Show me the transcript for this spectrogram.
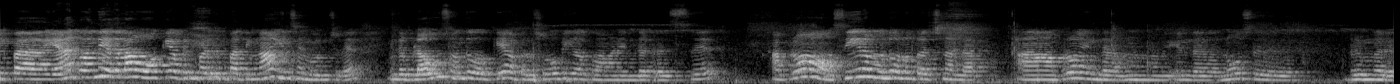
இப்போ எனக்கு வந்து எதெல்லாம் ஓகே அப்படின்னு படுதுன்னு பார்த்தீங்கன்னா இது செஞ்சு முடிச்சுது இந்த ப்ளவுஸ் வந்து ஓகே அப்புறம் சோபிகாவுக்கு வாங்கின இந்த ட்ரெஸ்ஸு அப்புறம் சீரம் வந்து ஒன்றும் பிரச்சனை இல்லை. அப்புறம் இந்த நோஸு ட்ரிம்மரு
